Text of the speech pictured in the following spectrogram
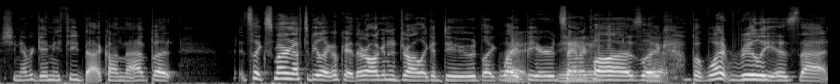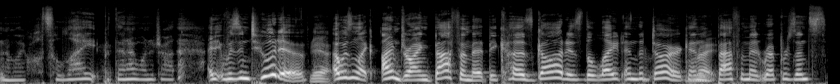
she never gave me feedback on that, but it's like smart enough to be like, okay, they're all gonna draw like a dude, like white beard, Yeah, Santa yeah, Claus, like. yeah. But what really is that? And I'm like, well, it's a light, but then I want to draw. And it was intuitive. Yeah. I wasn't like I'm drawing Baphomet because God is the light and the dark, and Right. Baphomet represents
